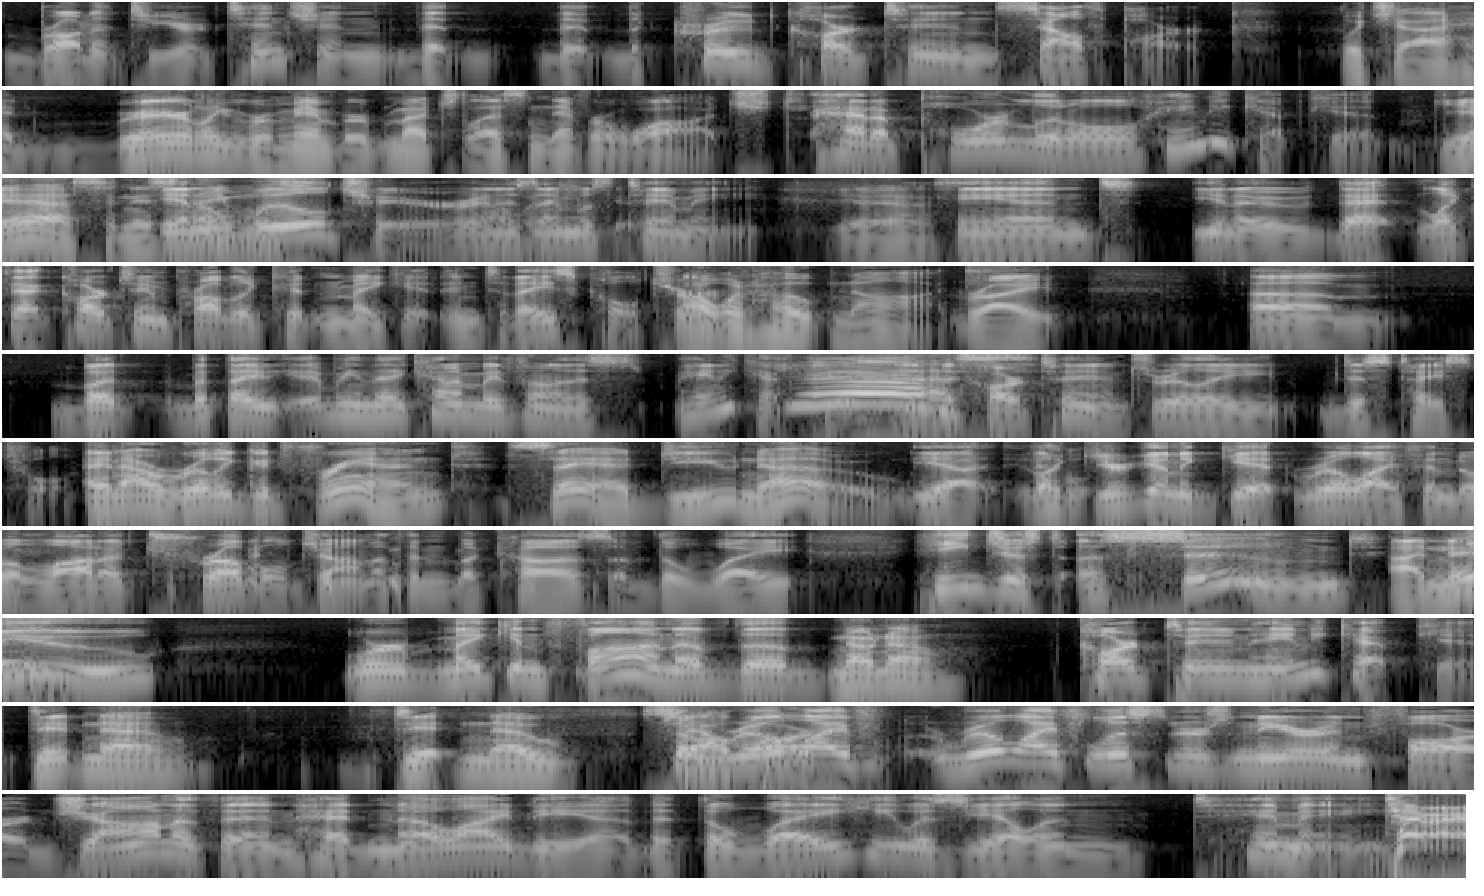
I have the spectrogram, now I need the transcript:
brought it to your attention that that the crude cartoon South Park Which I had rarely remembered, much less never watched. had a poor little handicapped kid Yes, and his in a was wheelchair, and his name was Timmy. yes. And you know that like that cartoon probably couldn't make it in today's culture. I would hope not. right? Um, but but they, I mean, they kind of made fun of this handicapped kid in the Yes. cartoon. It's really distasteful. And our really good friend said, "Do you know?" Yeah, like you're going to get real life into a lot of trouble, Jonathan, because of the way he just assumed I knew. you were making fun of the No, no, cartoon handicapped kid. didn't know, didn't know. So South real Park. life, real life listeners near and far, Jonathan had no idea that the way he was yelling Timmy Timmy.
